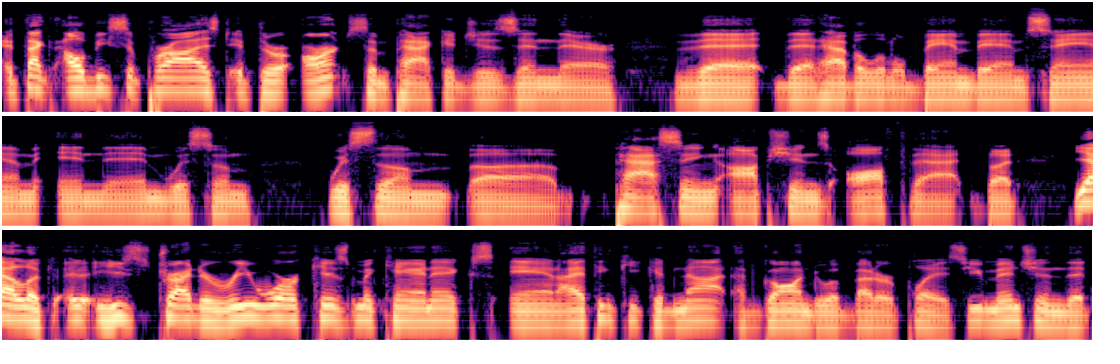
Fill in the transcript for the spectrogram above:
In fact, I'll be surprised if there aren't some packages in there that that have a little Bam Bam Sam in them with some with some. Uh, passing options off that. But yeah, look, uh, he's tried to rework his mechanics, and I think he could not have gone to a better place. You mentioned that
